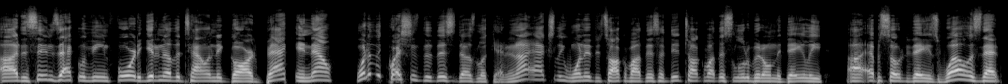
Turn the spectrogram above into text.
uh, to send Zach LaVine for to get another talented guard back. And now, one of the questions that this does look at, and I actually wanted to talk about this, I did talk about this a little bit on the daily uh, episode today as well, is that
